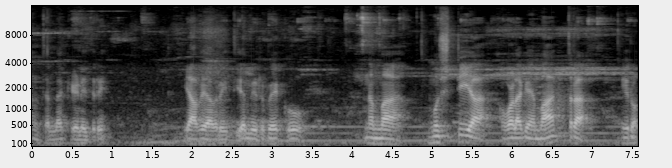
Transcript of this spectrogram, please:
ಅಂತೆಲ್ಲ ಕೇಳಿದ್ರಿ. ಯಾವ್ಯಾವ ರೀತಿಯಲ್ಲಿರಬೇಕು? ನಮ್ಮ ಮುಷ್ಟಿಯ ಒಳಗೆ ಮಾತ್ರ ಇರೋ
